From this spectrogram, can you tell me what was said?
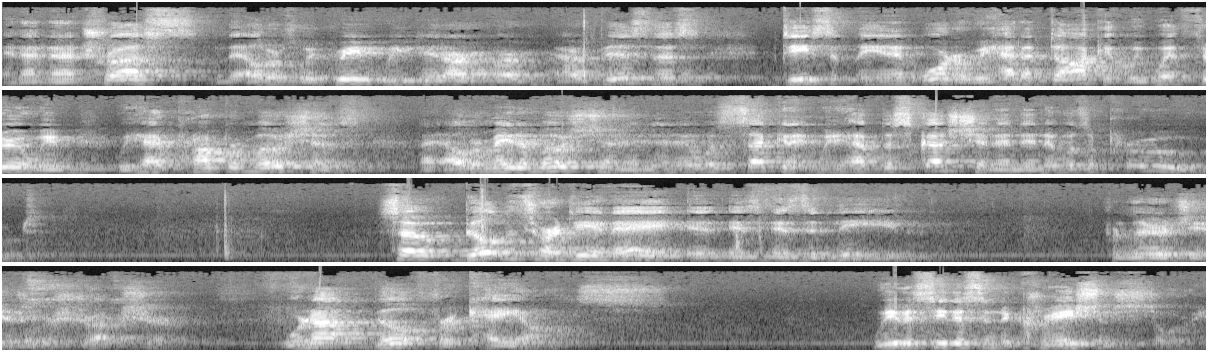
And I, trust the elders would agree we did our, our, our, business decently and in order. We had a docket. We went through. We, we had proper motions. An elder made a motion, and then it was seconded. We have discussion, and then it was approved. So, built into our DNA is, is, is the need for liturgy and for structure. We're not built for chaos. We even see this in the creation story.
